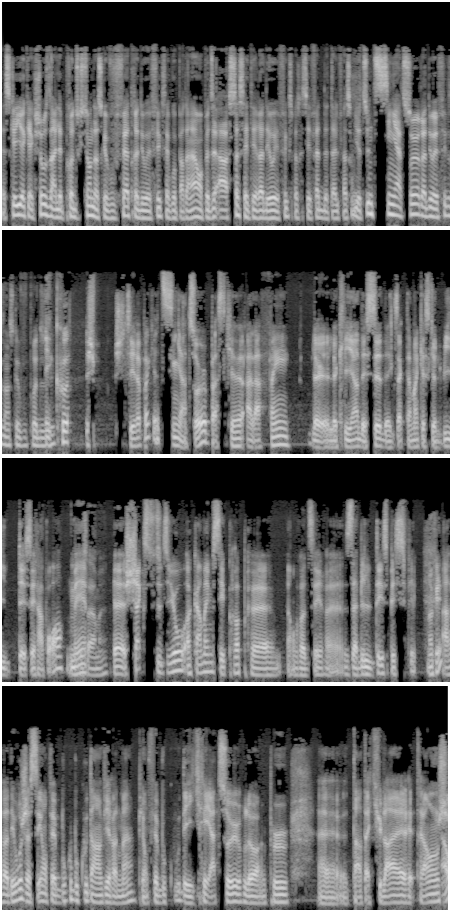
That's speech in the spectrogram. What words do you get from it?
Est-ce qu'il y a quelque chose dans les productions, dans ce que vous faites RadioFX avec vos partenaires, on peut dire, ah, ça, a été RadioFX parce que c'est fait de telle façon. Y a-t-il une signature RadioFX dans ce que vous produisez? Écoute, je, je dirais pas qu'il y a de signature parce que à la fin, le, client décide exactement qu'est-ce que lui désire avoir. Mais euh, chaque studio a quand même ses propres, euh, on va dire, euh, habiletés spécifiques. À Rodeo, je sais, on fait beaucoup, beaucoup d'environnement, puis on fait beaucoup des créatures là un peu tentaculaires, étranges. Ah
